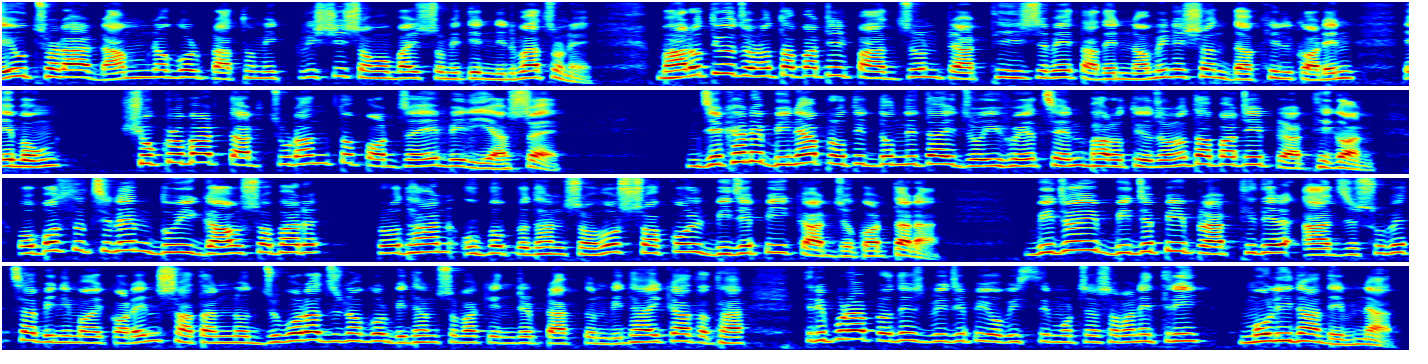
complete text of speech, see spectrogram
দেউছড়া রামনগর প্রাথমিক কৃষি সমবায় সমিতির নির্বাচনে ভারতীয় জনতা পার্টির পাঁচজন প্রার্থী হিসেবে তাদের নমিনেশন দাখিল করেন এবং শুক্রবার তার চূড়ান্ত পর্যায়ে বেরিয়ে আসে। যেখানে বিনা প্রতিদ্বন্দ্বিতায় জয়ী হয়েছেন ভারতীয় জনতা পার্টির প্রার্থীগণ। উপস্থিত ছিলেন দুই গাঁও সভার প্রধান, উপপ্রধান সহ সকল বিজেপি কার্যকর্তারা। বিজয়ী বিজেপি প্রার্থীদের আজ শুভেচ্ছা বিনিময় করেন সাতান্ন যুবরাজনগর বিধানসভা কেন্দ্রের প্রাক্তন বিধায়িকা তথা ত্রিপুরা প্রদেশ বিজেপি ওবিসি মোর্চা সভানেত্রী মলিনা দেবনাথ।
